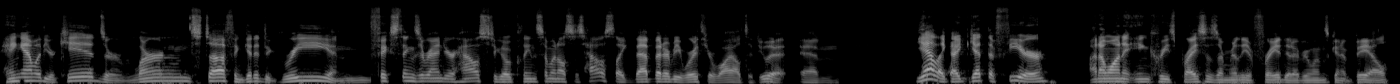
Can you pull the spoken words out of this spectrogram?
hang out with your kids or learn stuff and get a degree and fix things around your house to go clean someone else's house. Like that better be worth your while to do it. And yeah, like I get the fear. I don't want to increase prices. I'm really afraid that everyone's going to bail.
